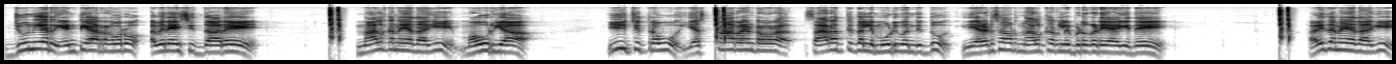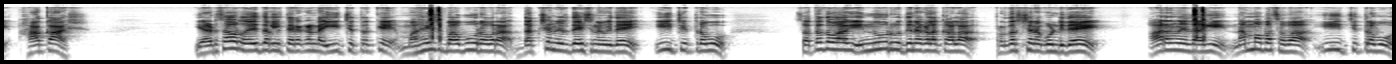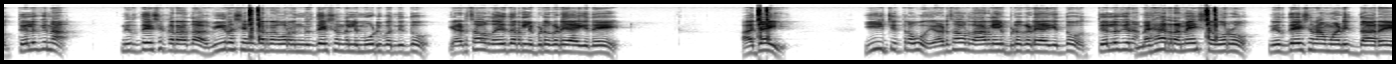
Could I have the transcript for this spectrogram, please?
ಜೂನಿಯರ್ ಎನ್ ಟಿ ಆರ್ ಅವರು ಅಭಿನಯಿಸಿದ್ದಾರೆ. ನಾಲ್ಕನೆಯದಾಗಿ ಮೌರ್ಯ. ಈ ಚಿತ್ರವು ಎಸ್ ನಾರಾಯಣರವರ ಸಾರಥ್ಯದಲ್ಲಿ ಮೂಡಿಬಂದಿದ್ದು ಎರಡು ಸಾವಿರದ ನಾಲ್ಕರಲ್ಲಿ ಬಿಡುಗಡೆಯಾಗಿದೆ. ಐದನೆಯದಾಗಿ ಆಕಾಶ್. ಎರಡು ಸಾವಿರದ ಐದರಲ್ಲಿ ತೆರೆಕಂಡ ಈ ಚಿತ್ರಕ್ಕೆ ಮಹೇಶ್ ಬಾಬುರವರ ದಕ್ಷ ನಿರ್ದೇಶನವಿದೆ. ಈ ಚಿತ್ರವು ಸತತವಾಗಿ ಇನ್ನೂರು ದಿನಗಳ ಕಾಲ ಪ್ರದರ್ಶನಗೊಂಡಿದೆ. ಆರನೇದಾಗಿ ನಮ್ಮ ಬಸವ. ಈ ಚಿತ್ರವು ತೆಲುಗಿನ ನಿರ್ದೇಶಕರಾದ ವೀರಶಂಕರ್ ಅವರ ನಿರ್ದೇಶನದಲ್ಲಿ ಮೂಡಿಬಂದಿದ್ದು ಎರಡು ಸಾವಿರದ ಐದರಲ್ಲಿ ಬಿಡುಗಡೆಯಾಗಿದೆ. ಅಜಯ್, ಈ ಚಿತ್ರವು ಎರಡು ಸಾವಿರದ ಆರರಲ್ಲಿ ಬಿಡುಗಡೆಯಾಗಿದ್ದು ತೆಲುಗಿನ ಮೆಹರ್ ರಮೇಶ್ ಅವರು ನಿರ್ದೇಶನ ಮಾಡಿದ್ದಾರೆ.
